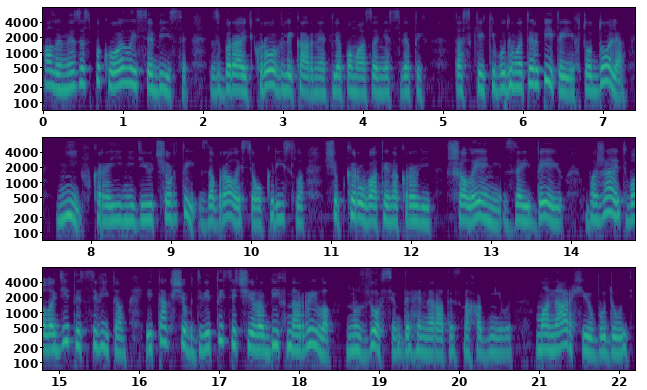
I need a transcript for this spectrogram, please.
але не заспокоїлися біси, збирають кров в лікарнях для помазання святих. Та скільки будемо терпіти їх, то доля? Ні, в країні діють чорти, забралися у крісла, щоб керувати на крові, шалені, за ідею, бажають володіти світом, і так, щоб дві тисячі рабів нарило, ну зовсім дегенерати знахабніли. Монархію будують,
